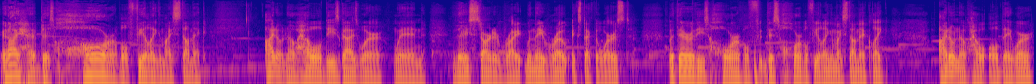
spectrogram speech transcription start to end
and i had this horrible feeling in my stomach. I don't know how old these guys were when they started right when they wrote "Expect the Worst," but there are these horrible, this horrible feeling in my stomach. Like I don't know how old they were,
